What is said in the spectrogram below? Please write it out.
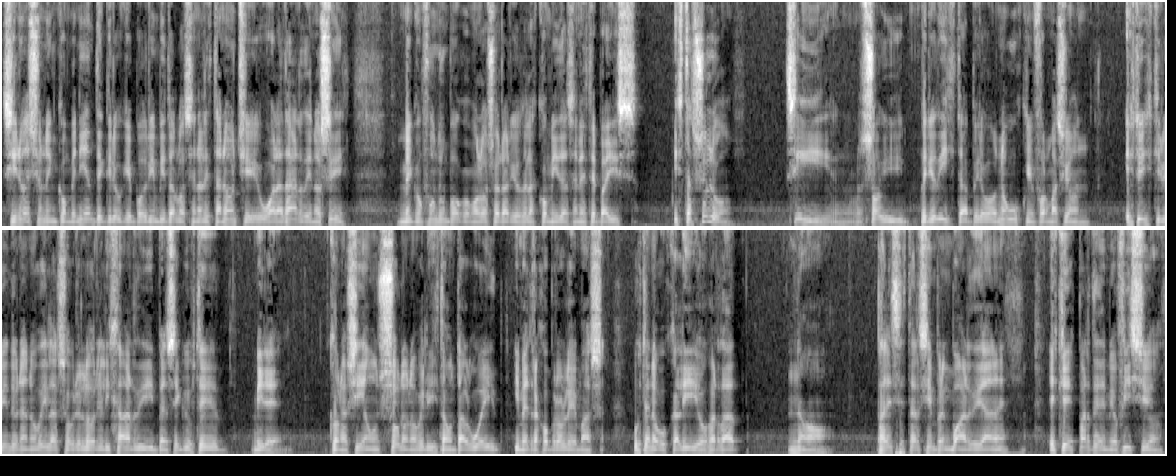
Si no es un inconveniente, creo que podría invitarlo a cenar esta noche o a la tarde, no sé. Me confundo un poco con los horarios de las comidas en este país. ¿Estás solo? Sí, soy periodista, pero no busco información. Estoy escribiendo una novela sobre Laurel y Hardy y pensé que usted... Mire, conocí a un solo novelista, un tal Wade, y me trajo problemas. Usted no busca líos, ¿verdad? No. Parece estar siempre en guardia, ¿eh? Es que es parte de mi oficio.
